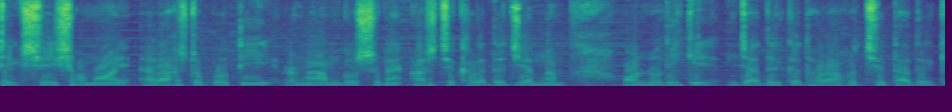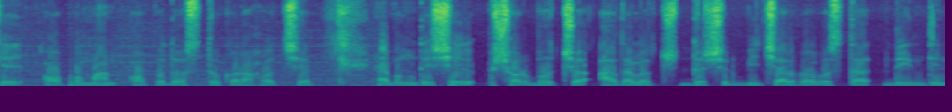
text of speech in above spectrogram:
ঠিক সেই সময় রাষ্ট্রপতির নাম ঘোষণায় আসছে খালেদা জিয়ার নাম। অন্যদিকে যাদেরকে ধরা হচ্ছে, তাদেরকে অপমান, অপদস্থ করা হচ্ছে এবং দেশের সর্বোচ্চ আদালত দেশের বিচার ব্যবস্থা দিন দিন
